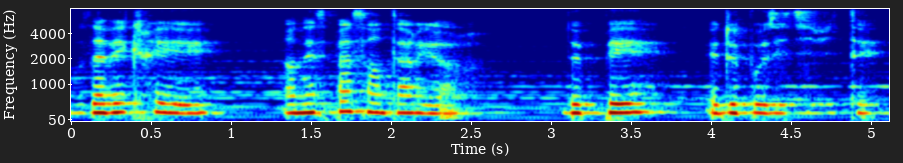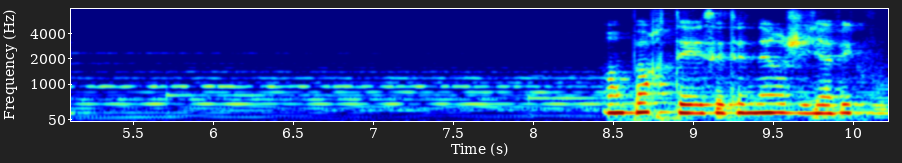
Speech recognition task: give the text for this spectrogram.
Vous avez créé un espace intérieur de paix et de positivité. Emportez cette énergie avec vous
